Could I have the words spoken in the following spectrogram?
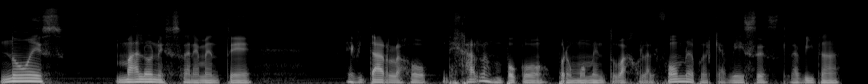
No es malo necesariamente evitarlas o dejarlas un poco por un momento bajo la alfombra, porque a veces la vida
